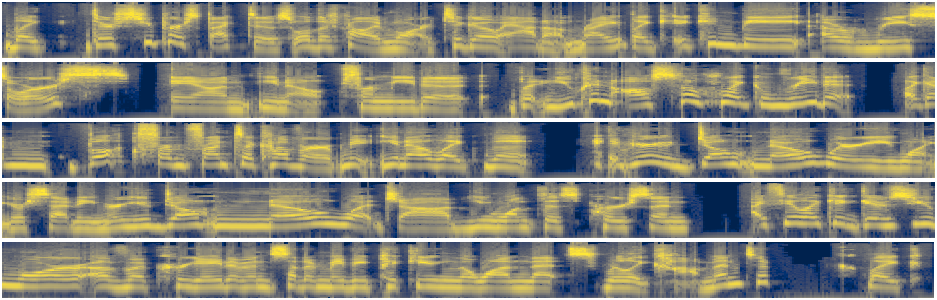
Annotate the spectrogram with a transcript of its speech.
like there's two perspectives. Well, there's probably more to go at them, right? Like it can be a resource and, you know, for me to, but you can also like read it like a book from front to cover, you know, like the, if you don't know where you want your setting or you don't know what job you want this person, I feel like it gives you more of a creative instead of maybe picking the one that's really common to like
